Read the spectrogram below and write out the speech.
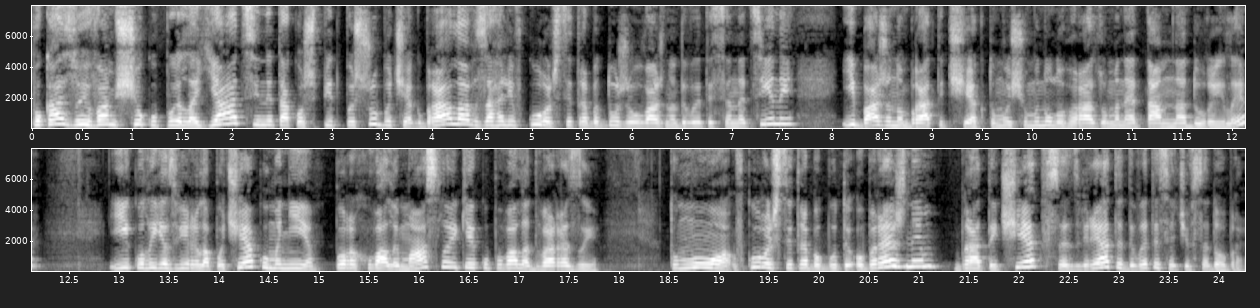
Показую вам, що купила я. Ціни також підпишу, бо чек брала. Взагалі, в курочці треба дуже уважно дивитися на ціни і бажано брати чек, тому що минулого разу мене там надурили. І коли я звірила по чеку, мені порахували масло, яке я купувала два рази. Тому в курочці треба бути обережним, брати чек, все звіряти, дивитися, чи все добре.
